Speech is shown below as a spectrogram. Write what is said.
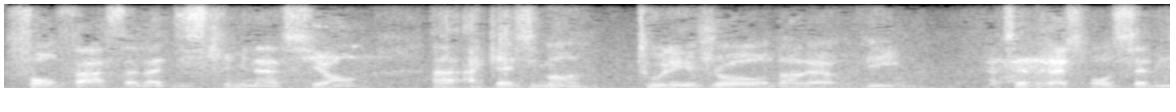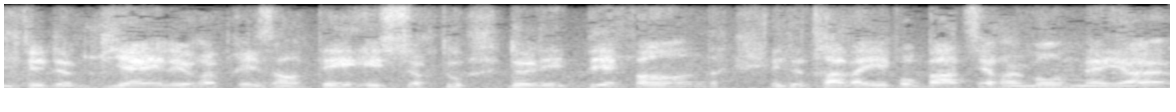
font face à la discrimination euh, à quasiment tous les jours dans leur vie. Cette responsabilité de bien les représenter et surtout de les défendre et de travailler pour bâtir un monde meilleur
